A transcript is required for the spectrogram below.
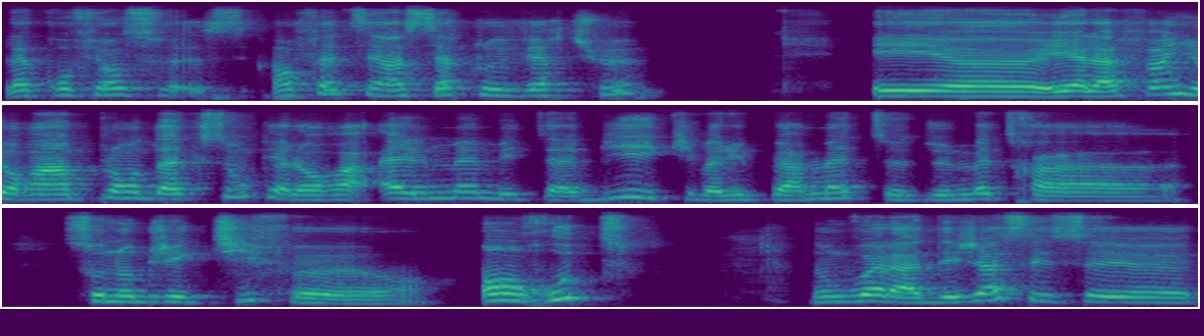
La confiance, en fait, c'est un cercle vertueux. Et, euh, et, à la fin, il y aura un plan d'action qu'elle aura elle-même établi et qui va lui permettre de mettre son objectif euh, en route. Donc voilà, déjà, c'est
